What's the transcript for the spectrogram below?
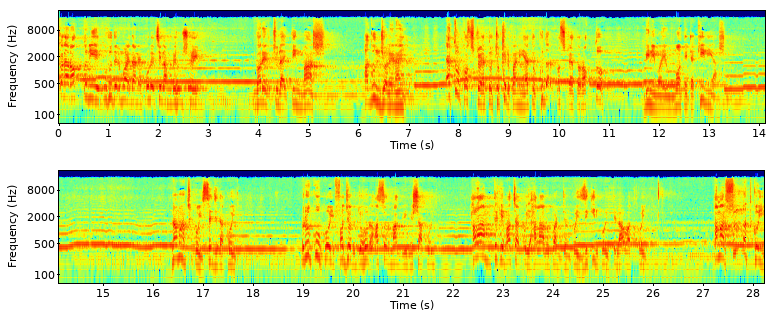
করা রক্ত নিয়ে উহুদের ময়দানে পড়েছিলাম বেহুশ হয়ে। ঘরের চুলায় তিন মাস আগুন জ্বলে নাই। এত কষ্ট, এত চোখের পানি, এত ক্ষুদার কষ্ট, এত রক্ত। বিনিময়ে উম্মত এটা কি নিয়ে আসলো নামাজ কই, সেজদা কই? রুকু কই, ফজর, জোহর, আসর মাগরি বেশা কই? হারাম থেকে বাঁচা কই, হালাল উপার্জন কই, জিকির কই, তেলাওয়াত কই? আমার সুন্নত কই?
